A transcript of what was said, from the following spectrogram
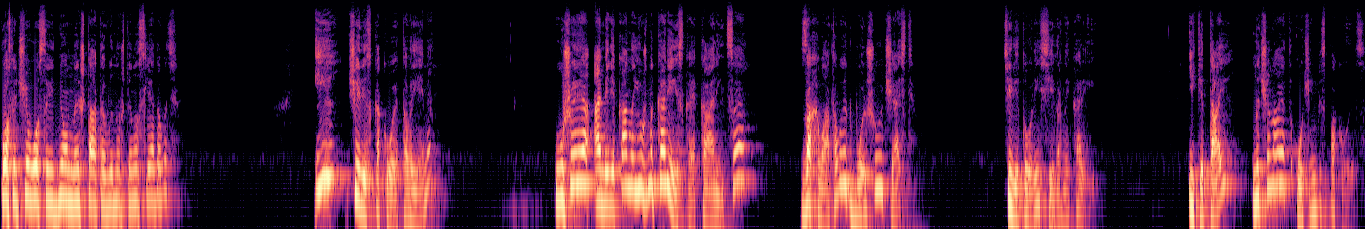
после чего Соединенные Штаты вынуждены следовать. И через какое-то время уже американо-южнокорейская коалиция захватывает большую часть территории Северной Кореи. И Китай начинает очень беспокоиться.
